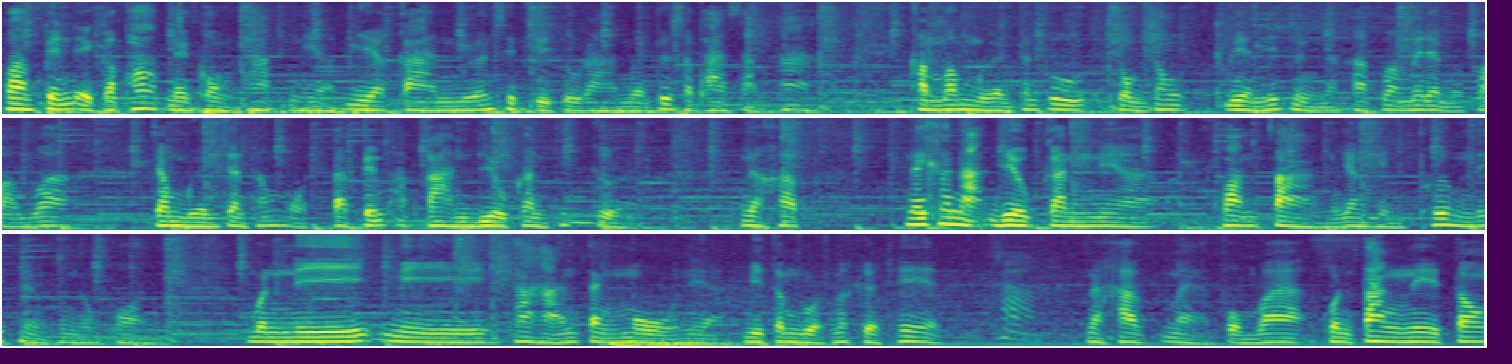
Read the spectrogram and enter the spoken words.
ความเป็นเอกภาพในกองทัพเนี่ยมีอาการเหมือน 14 ตุลาเหมือนพฤษภา35คำว่าเหมือนท่านผู้ชมต้องเรียนนิดหนึ่งนะครับ ว่าไม่ได้หมายความว่าจะเหมือนกันทั้งหมด แต่เป็นอาการเดียวกันที่เกิดนะครับ ในขณะเดียวกันเนี่ยความต่างยังเห็นเพิ่มนิดหนึ่งคุณนงพรวันนี้มีทหารแตงโมเนี่ยมีตำรวจมะเขือเทศค่ะนะครับแหมผมว่าคนตั้งนี่ต้อง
